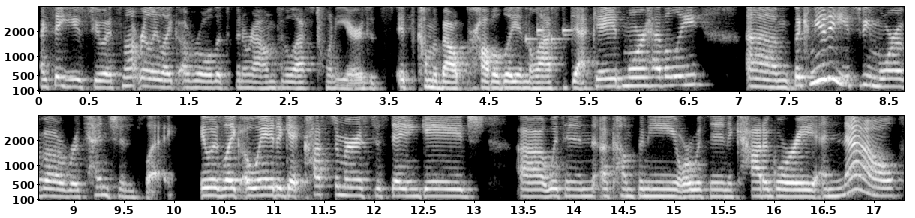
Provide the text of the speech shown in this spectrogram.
I say used to, it's not really like a role that's been around for the last 20 years. It's it's come about probably in the last decade more heavily. Um, but community used to be more of a retention play It was like a way to get customers to stay engaged uh, within a company or within a category. And now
